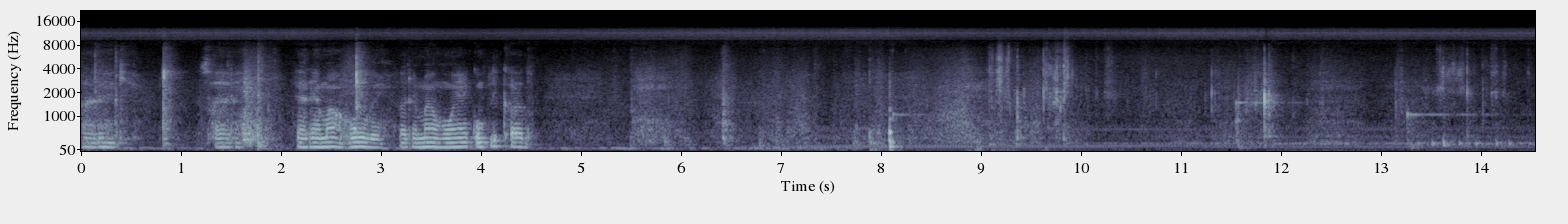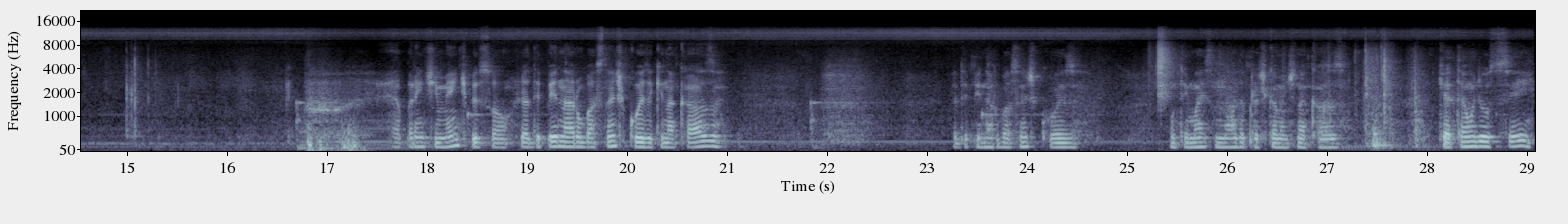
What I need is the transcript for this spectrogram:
Aranha aqui. Essa aranha. É aranha marrom, velho. Aranha marrom é complicado. É, aparentemente, pessoal, já depenaram bastante coisa aqui na casa. Já depenaram bastante coisa. Não tem mais nada praticamente na casa. Que até onde eu sei,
